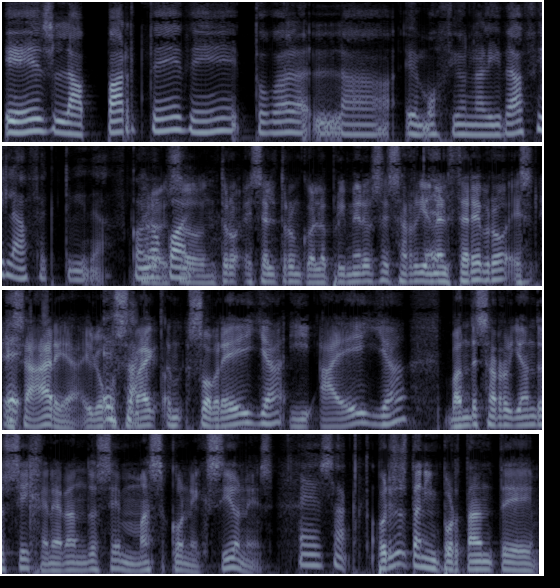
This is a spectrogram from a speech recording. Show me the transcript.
es la parte de toda la emocionalidad y la afectividad. Con Claro, lo cual, eso es el tronco. Lo primero se desarrolla en Eh, el cerebro, es eh, esa área, y luego se va sobre ella y a ella van desarrollándose y generándose más conexiones. exacto. Por eso es tan importante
